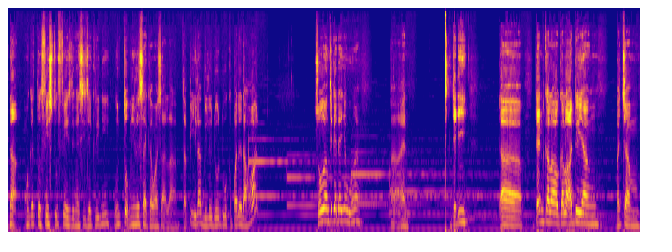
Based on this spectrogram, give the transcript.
nak orang kata face to face dengan si Zachary ni untuk menyelesaikan masalah. Tapi lah bila dua-dua kepada dah hot seorang tergadai nyawa lah. Ha, kan? Jadi uh, dan kalau kalau ada yang macam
